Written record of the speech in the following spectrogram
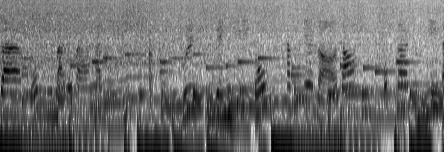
김치가 목이 마르다 하니 물 200ml도 함께 넣어서 볶아줍니다.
